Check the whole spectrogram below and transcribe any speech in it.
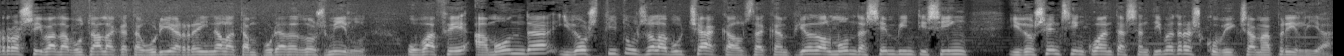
Rossi va debutar a la categoria reina la temporada 2000. Ho va fer amb Honda i dos títols a la butxaca, els de campió del món de 125 i 250 centímetres cúbics amb Aprilia.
